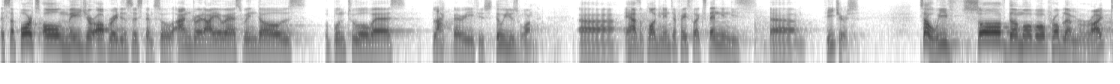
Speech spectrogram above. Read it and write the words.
it supports all major operating systems, so Android, iOS, Windows, Ubuntu OS, BlackBerry, if you still use one. Uh, it has a plugin interface for extending these um, features. So we've solved the mobile problem, right?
